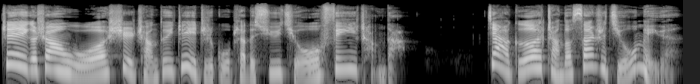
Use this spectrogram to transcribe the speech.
这个上午，市场对这只股票的需求非常大，价格涨到三十九美元。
